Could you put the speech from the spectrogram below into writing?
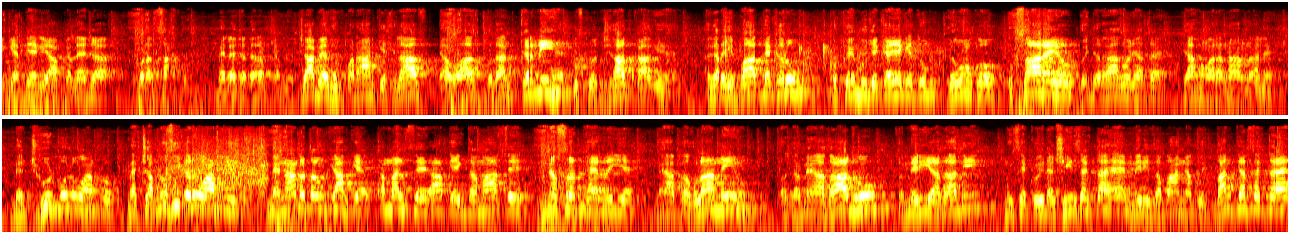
ये कहते हैं कि आपका लहजा बड़ा सख्त है। मैं लहजा नरम कर जावेद हुक्मरान के खिलाफ आवाज़ बुलंद करनी है। इसको जिहाद कहा गया है। अगर ये बात मैं करूँ तो कोई मुझे कहे कि तुम लोगों को उकसा रहे हो, कोई नाराज़ हो जाता है कि आप हमारा नाम ना लें। मैं झूठ बोलूँ आपको? मैं चपलूसी करूँ आपकी? मैं ना बताऊँ कि आपके अमल से, आपके इकदाम से नफरत फैल रही है? मैं आपका गुलाम नहीं हूँ। अगर मैं आज़ाद हूँ तो मेरी आज़ादी मुझसे कोई ना छीन सकता है, मेरी जबान ना कोई बंद कर सकता है।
